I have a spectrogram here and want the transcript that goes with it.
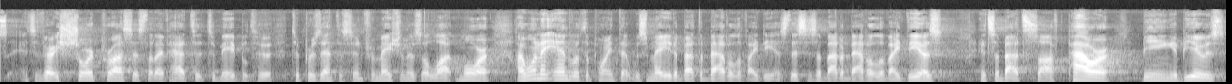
It's, it's, a very short process that I've had to, to be able to, to present this information. There's a lot more. I want to end with the point that was made about the battle of ideas. This is about a battle of ideas. It's about soft power being abused,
